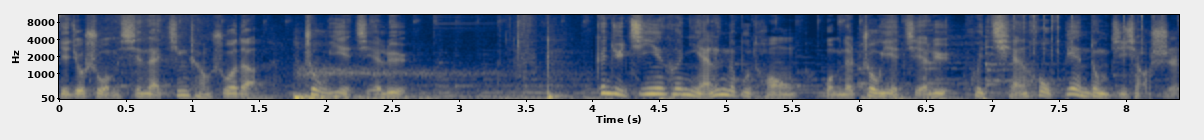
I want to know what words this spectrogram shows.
也就是我们现在经常说的昼夜节律。根据基因和年龄的不同，我们的昼夜节律会前后变动几小时，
